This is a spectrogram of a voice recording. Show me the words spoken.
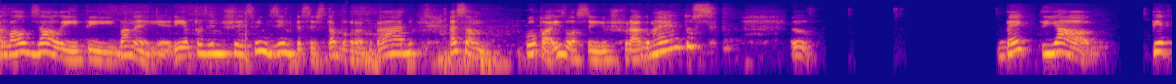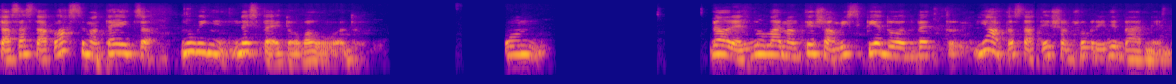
ar valdu zālīti manējie ir iepazinušies, viņi zina, kas ir staburāka bērni. Esam kopā izlasījuši fragmentus, Bet, jā, 5. un 6. klase man teica, nu, viņi nespēja to valodu. Un vēlreiz, nu, lai man tiešām visi piedod, bet jā, tas tā tiešām šobrīd ir bērniem.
